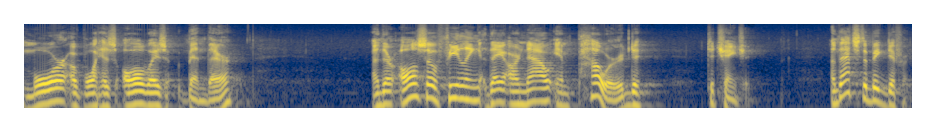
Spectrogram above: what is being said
more of what has always been there. And they're also feeling they are now empowered to change it. And that's the big difference.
